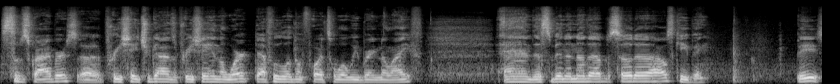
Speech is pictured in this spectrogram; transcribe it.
subscribers. Uh, appreciate you guys appreciating the work. Definitely looking forward to what we bring to life. And this has been another episode of Housekeeping. Peace.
